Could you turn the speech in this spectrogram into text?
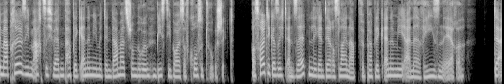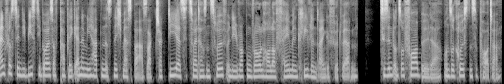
Im April 87 werden Public Enemy mit den damals schon berühmten Beastie Boys auf große Tour geschickt. Aus heutiger Sicht ein selten legendäres Line-up, für Public Enemy eine Riesenehre. Der Einfluss, den die Beastie Boys auf Public Enemy hatten, ist nicht messbar, sagt Chuck D, als sie 2012 in die Rock'n'Roll Hall of Fame in Cleveland eingeführt werden. Sie sind unsere Vorbilder, unsere größten Supporter.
